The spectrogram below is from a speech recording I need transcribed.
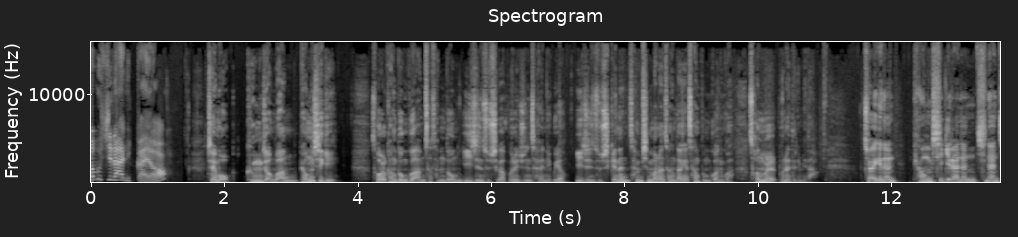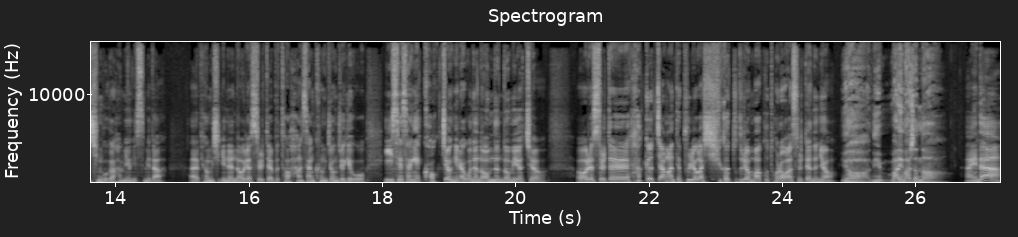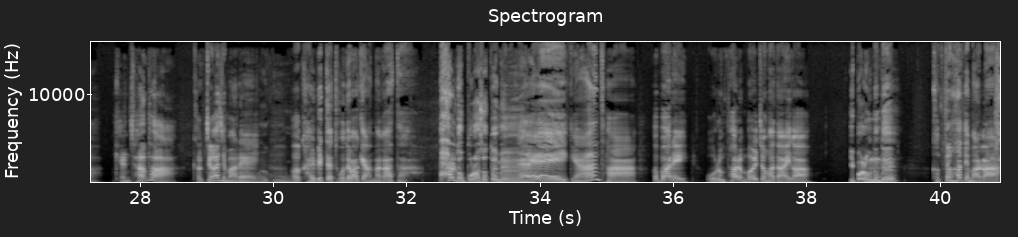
들어보시라니까요. 제목 긍정왕 병식이 서울 강동구 암사 3동 이진수 씨가 보내주신 사연이고요. 이진수 씨께는 30만 원 상당의 상품권과 선물 보내드립니다. 저에게는 병식이라는 친한 친구가 한 명 있습니다. 아, 병식이는 어렸을 때부터 항상 긍정적이고 이 세상에 걱정이라고는 없는 놈이었죠. 어렸을 때 학교 짱한테 불려가 실컷 두드려 맞고 돌아왔을 때는요. 야, 니 많이 맞았나? 아니다. 괜찮다. 걱정하지 마래. 아이고. 어, 갈비뼈 두 대밖에 안 나갔다. 팔도 부러졌다며. 에이, 괜찮다. 어, 봐래. 오른팔은 멀쩡하다, 아이가. 이빨 없는데? 걱정하지 마라.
